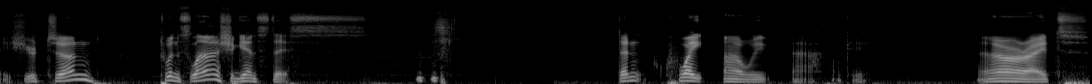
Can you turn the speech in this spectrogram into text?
It's your turn. Twin slash against this. Didn't quite... Oh, we... Ah, okay. Alright.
